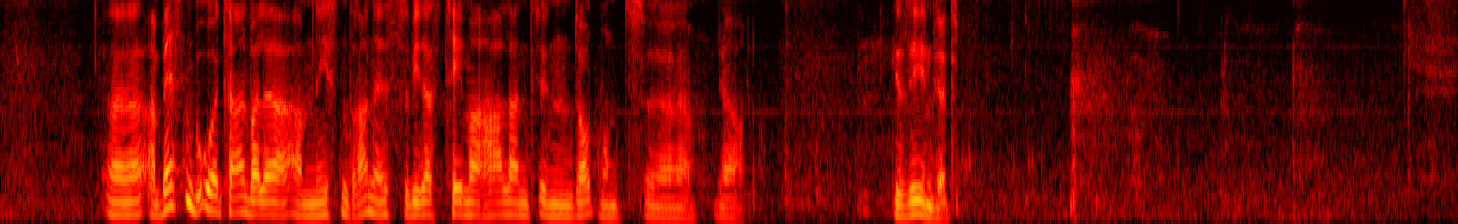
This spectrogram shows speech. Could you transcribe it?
äh, am besten beurteilen, weil er am nächsten dran ist, wie das Thema Haaland in Dortmund äh, ja, gesehen wird.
